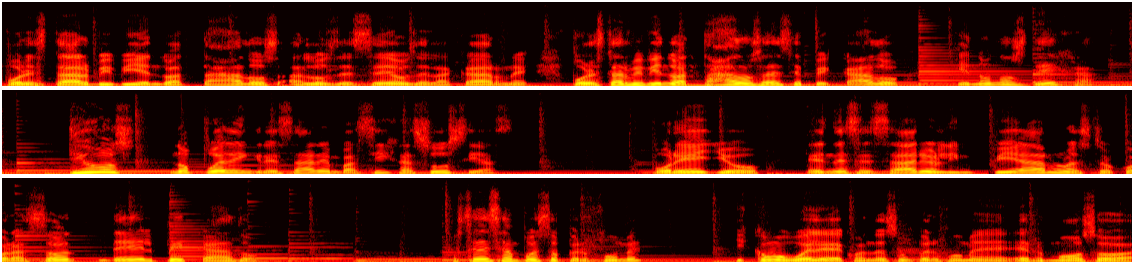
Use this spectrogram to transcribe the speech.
por estar viviendo atados a los deseos de la carne, por estar viviendo atados a ese pecado que no nos deja. Dios no puede ingresar en vasijas sucias. Por ello, es necesario limpiar nuestro corazón del pecado. ¿Ustedes se han puesto perfume? ¿Y cómo huele cuando es un perfume hermoso,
